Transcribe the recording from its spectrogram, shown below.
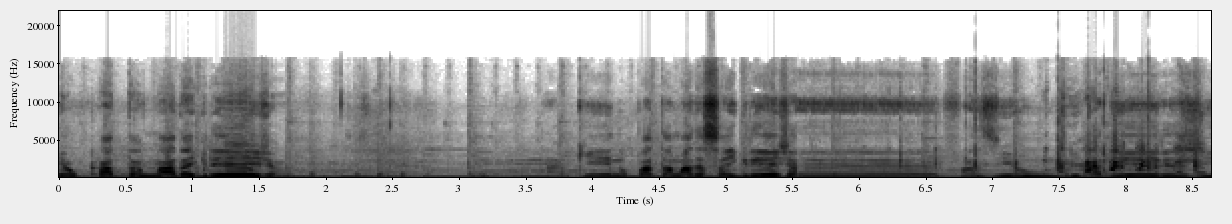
Aqui é o patamar da igreja. Aqui no patamar dessa igreja é, faziam brincadeiras de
